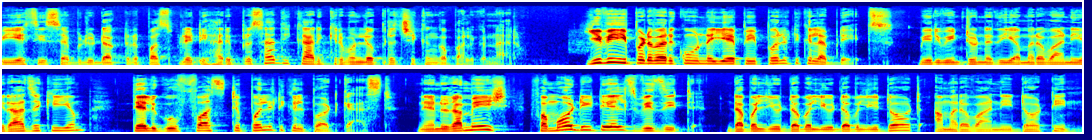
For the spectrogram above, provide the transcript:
పీఏసీ సభ్యుడు డాక్టర్ పసుపులేటి హరిప్రసాద్ ఈ కార్యక్రమంలో ప్రత్యేకంగా పాల్గొన్నారు. ఇవి ఇప్పటివరకు ఉన్న ఏపీ పొలిటికల్ అప్డేట్స్. మీరు వింటున్నది అమరవాణి రాజకీయం తెలుగు ఫస్ట్ పొలిటికల్ పాడ్కాస్ట్. నేను Ramesh. For more details visit WWW dot Amaravani dot in.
